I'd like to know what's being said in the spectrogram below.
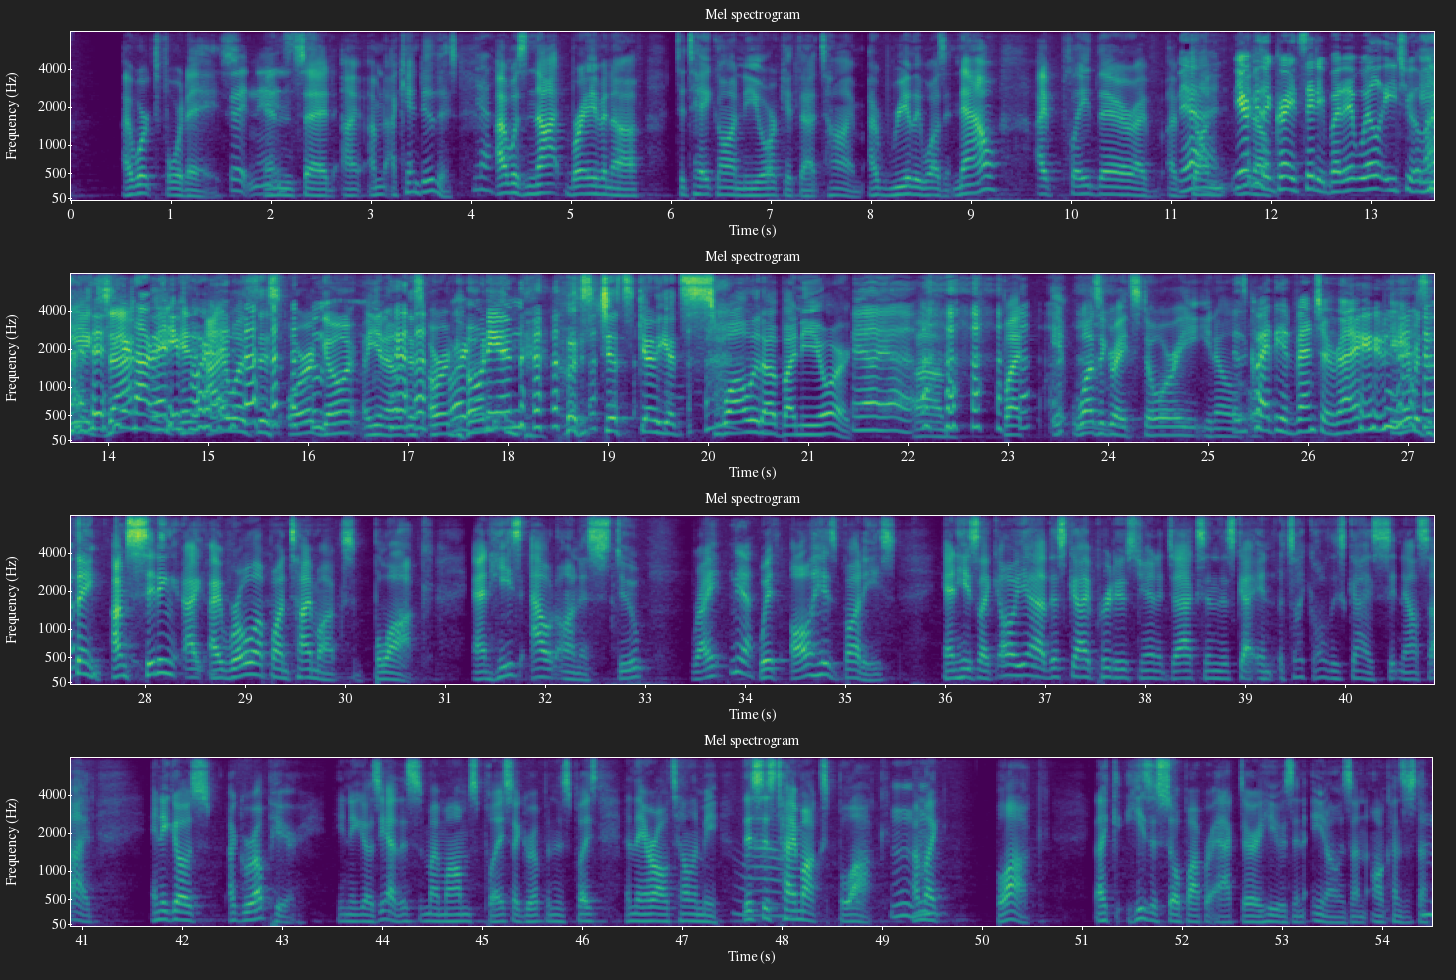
I worked four days and said, I, I'm, I can't do this. Yeah. I was not brave enough to take on New York at that time. I really wasn't. Now I've played there. I've, I've Yeah, done. New York you know, is a great city, but it will eat you alive if you're not ready and for I it. was this Oregon, you know, this Oregonian, who's just gonna get swallowed up by New York. yeah, yeah. Um, but it was a great story, you know. it's quite the adventure, right? Here was the thing. I'm sitting, I, I roll up on Timok's block, and he's out on a stoop, right? Yeah. With all his buddies. And he's like, oh, yeah, this guy produced Janet Jackson, this guy. And it's like all these guys sitting outside. And he goes, I grew up here. And he goes, yeah, this is my mom's place. I grew up in this place. And they are all telling me, this is Timok's block. I'm like, block? Like, he's a soap opera actor. He was in, you know, was on all kinds of stuff.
